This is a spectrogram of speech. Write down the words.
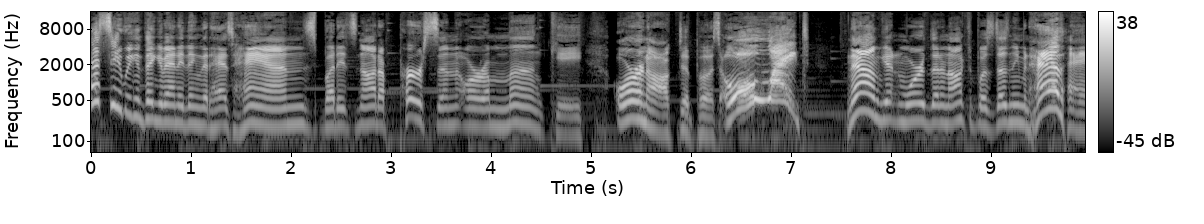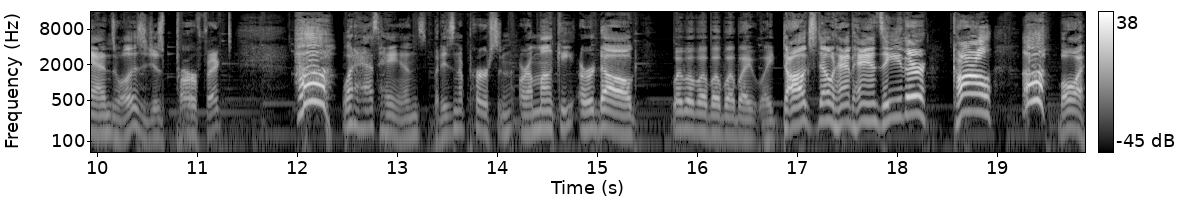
Let's see if we can think of anything that has hands, but it's not a person or a monkey or an octopus. Oh, wait! Now I'm getting word that an octopus doesn't even have hands. Well, this is just perfect. Huh, what has hands but isn't a person or a monkey or a dog? Wait, wait, wait, wait, wait, wait, wait. Dogs don't have hands either? Carl? Oh, boy,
